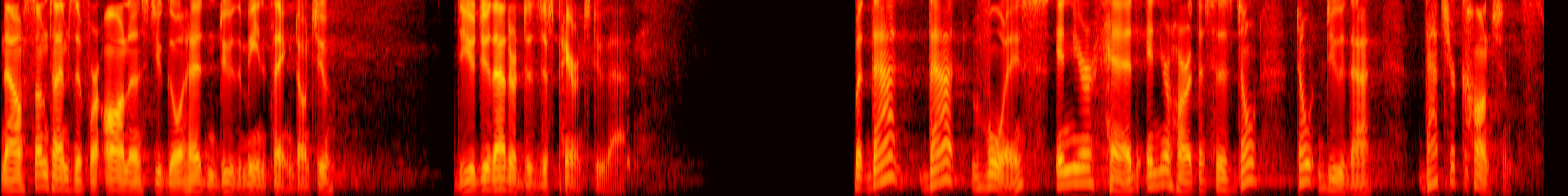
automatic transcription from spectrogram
Now, sometimes if we're honest, you go ahead and do the mean thing, don't you? Do you do that or does just parents do that? But that, that voice in your head, in your heart that says, don't, don't do that, that's your conscience.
